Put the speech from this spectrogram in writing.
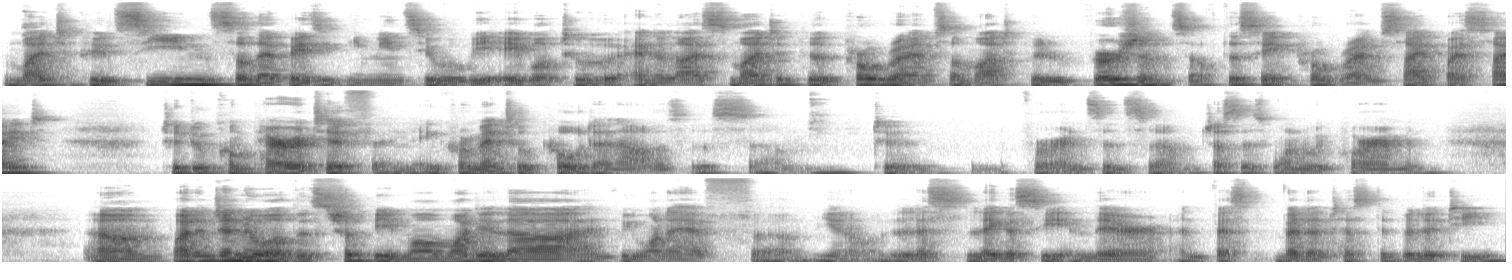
multiple scenes. So that basically means you will be able to analyze multiple programs or multiple versions of the same program side by side to do comparative and incremental code analysis um, to, for instance, um, just as one requirement. Um, but in general, this should be more modular, and we want to have um, you know less legacy in there and best, better testability.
